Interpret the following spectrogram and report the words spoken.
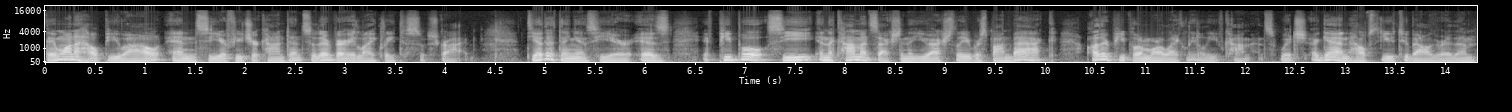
They want to help you out and see your future content, so they're very likely to subscribe. The other thing is here is if people see in the comment section that you actually respond back, other people are more likely to leave comments, which again helps the YouTube algorithm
